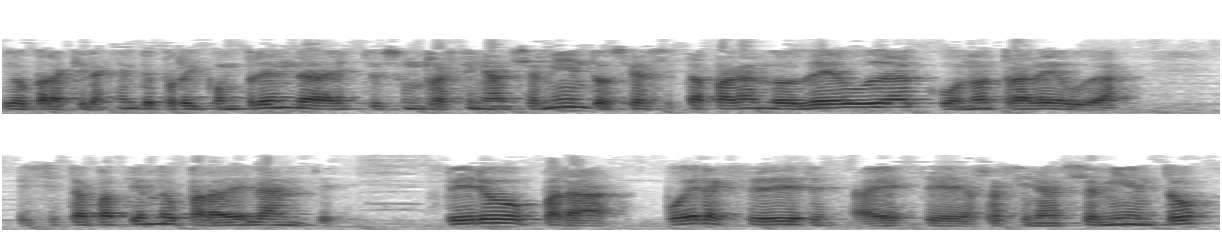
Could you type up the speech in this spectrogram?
Digo, para que la gente por ahí comprenda, esto es un refinanciamiento, o sea, se está pagando deuda con otra deuda, se está pateando para adelante. Pero para poder acceder a este refinanciamiento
